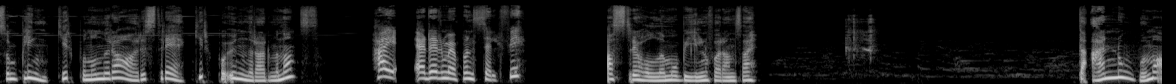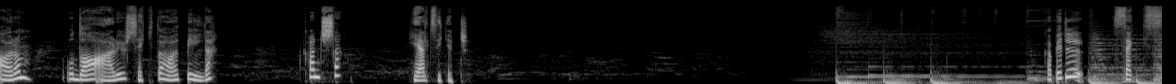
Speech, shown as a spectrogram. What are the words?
som blinker på noen rare streker på underarmen hans. Hei, er dere med på en selfie? Astrid holder mobilen foran seg. Det er noe med Aron, og da er det jo kjekt å ha et bilde. Kanskje. Helt sikkert. Kapittel 6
